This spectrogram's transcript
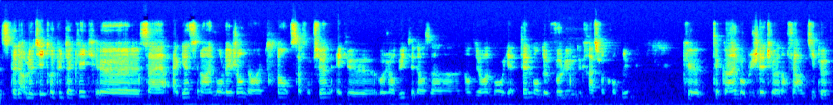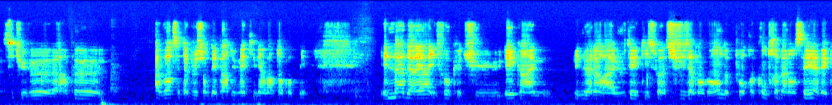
C'est-à-dire, le titre putaclic, ça agace énormément les gens, mais en même temps, ça fonctionne et qu'aujourd'hui, tu es dans un, environnement où il y a tellement de volume de création de contenu que tu es quand même obligé d'en faire un petit peu si tu veux un peu avoir cette impulsion de départ du mec qui vient voir ton contenu. Et là, derrière, il faut que tu aies quand même une valeur à ajouter qui soit suffisamment grande pour contrebalancer avec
